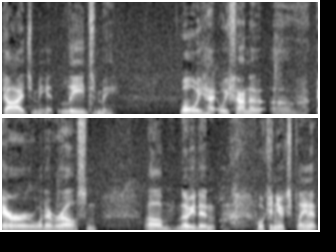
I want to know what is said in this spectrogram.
guides me, it leads me. Well, we we found a, error or whatever else, and um, no, you didn't. Well, can you explain it?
